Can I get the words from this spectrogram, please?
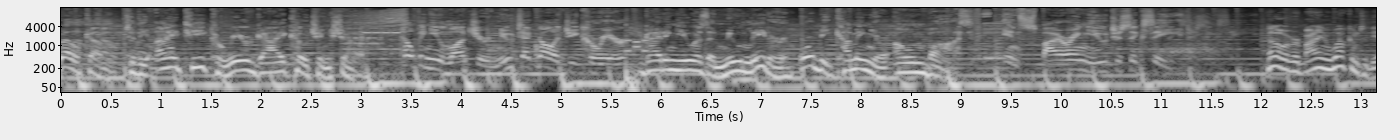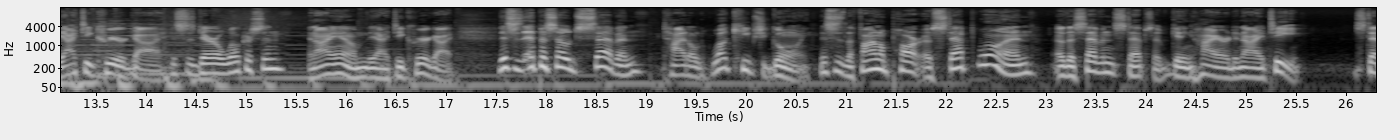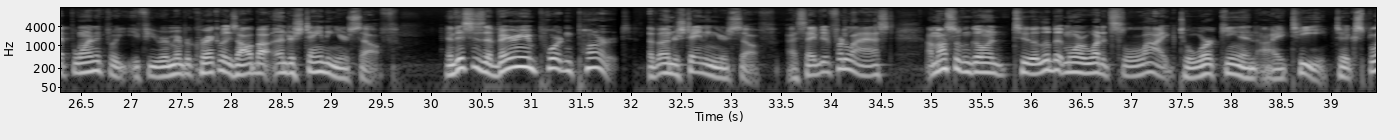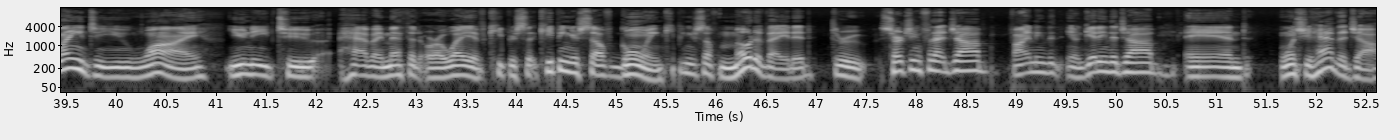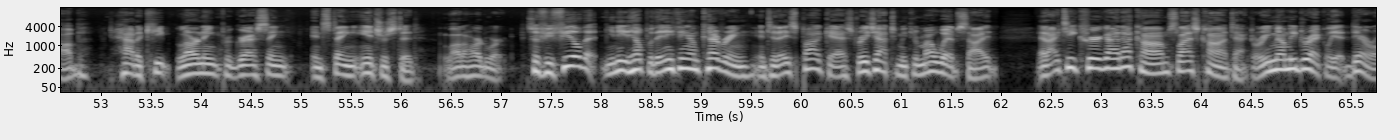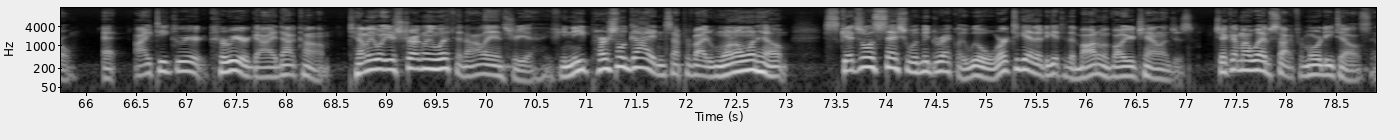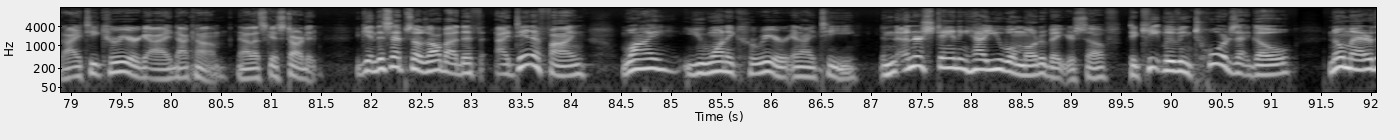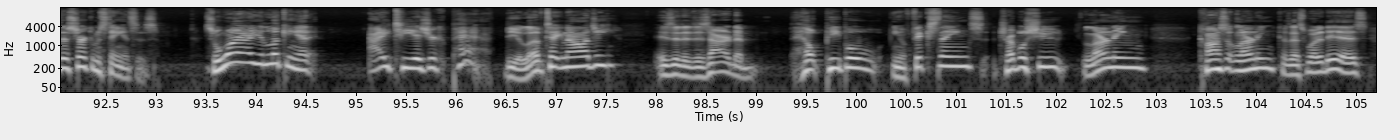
Welcome to the IT Career Guy Coaching Show, helping you launch your new technology career, guiding you as a new leader, or becoming your own boss, inspiring you to succeed. Hello, everybody, and welcome to the IT Career Guy. This is Daryl Wilkerson, and I am the IT Career Guy. This is episode seven titled What Keeps You Going. This is the final part of step one of the seven steps of getting hired in IT. Step one, if, we, if you remember correctly, is all about understanding yourself. And this is a very important part of understanding yourself. I saved it for last. I'm also going to go into a little bit more what it's like to work in IT, to explain to you why you need to have a method or a way of keep your, keeping yourself going, keeping yourself motivated through searching for that job, finding the, you know, getting the job, and once you have the job, how to keep learning, progressing, and staying interested. A lot of hard work. So if you feel that you need help with anything I'm covering in today's podcast, reach out to me through my website at itcareerguy.com slash contact or email me directly at daryl at itcareerguy.com. Tell me what you're struggling with and I'll answer you. If you need personal guidance, I provide one-on-one help. Schedule a session with me directly. We will work together to get to the bottom of all your challenges. Check out my website for more details at itcareerguy.com. Now let's get started. Again, this episode is all about def- identifying why you want a career in IT and understanding how you will motivate yourself to keep moving towards that goal no matter the circumstances. So, why are you looking at IT as your path? Do you love technology? Is it a desire to help people, you know, fix things, troubleshoot, learning, constant learning because that's what it is,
